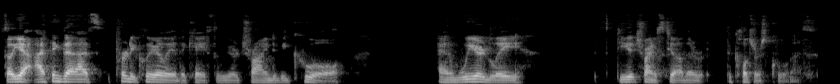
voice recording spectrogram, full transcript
So yeah, I think that that's pretty clearly the case that we were trying to be cool, and weirdly, steal, trying to steal other the culture's coolness.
